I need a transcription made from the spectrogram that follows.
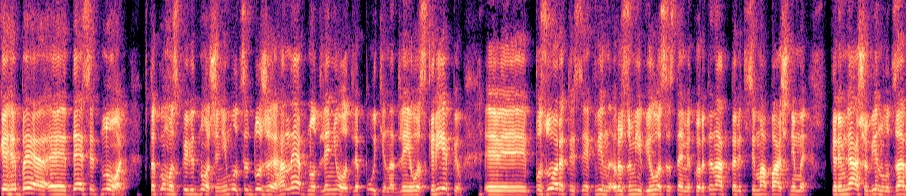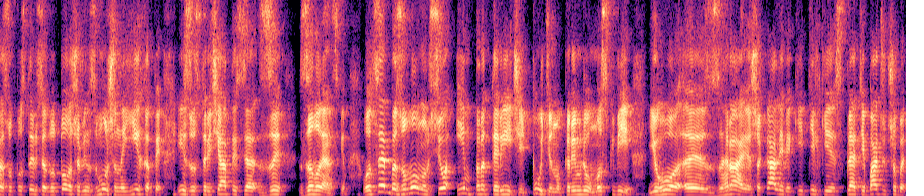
КГБ е, 10-0 в такому співвідношенні. Йому це дуже ганебно для нього, для Путіна, для його скрепів. Е, позоритися, як він розумів в його системі координат перед всіма башнями. Кремля, що він от зараз опустився до того, що він змушений їхати і зустрічатися з Зеленським. Оце безумовно все їм протирічить Путіну, Кремлю, Москві, його е, зграє шакалів, які тільки сплять і бачать, щоб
